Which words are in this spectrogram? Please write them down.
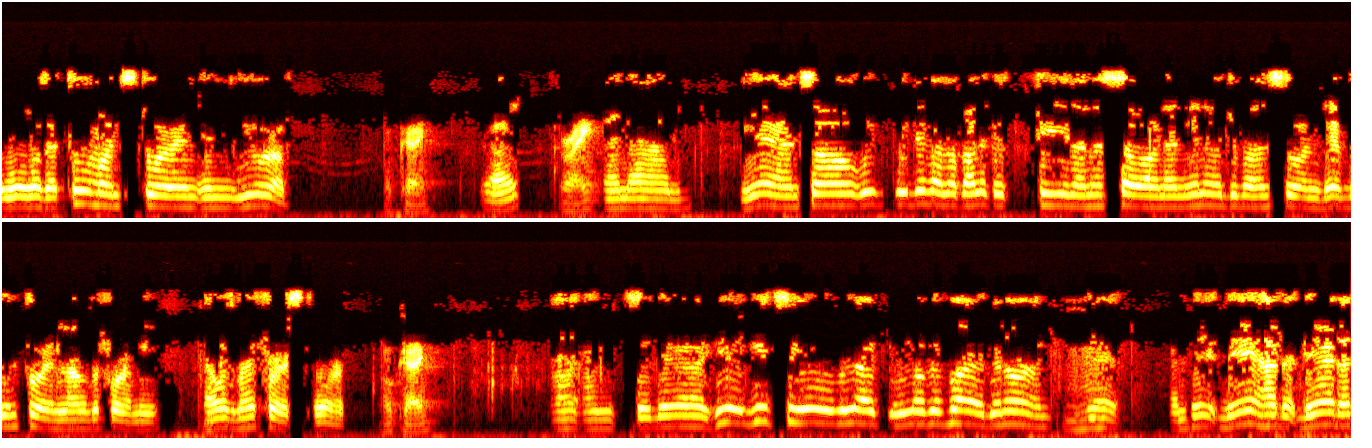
it was a two months tour in, in Europe, Okay. right? Right. And um, yeah, and so we, we developed a little feel and a sound, and you know, Juba and Stone, they've been touring long before me. That was my first tour. Okay. And, and so they were like, here, get you, we like, we love the vibe, you know, and Mhm. yeah. And they, they had a, they had a,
